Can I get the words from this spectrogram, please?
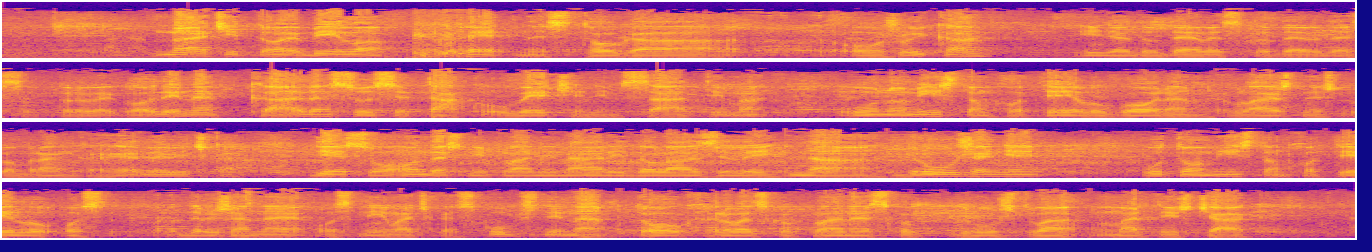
Znači, to je bilo 15. ožujka 1991. godine, kada su se tako u večernim satima u onom istom hotelu Goran vlasništvo Branka Herdevička, gdje su ondašnji planinari dolazili na druženje, u tom istom hotelu održana je osnivačka skupština tog Hrvatskog planinarskog društva Martinšćak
